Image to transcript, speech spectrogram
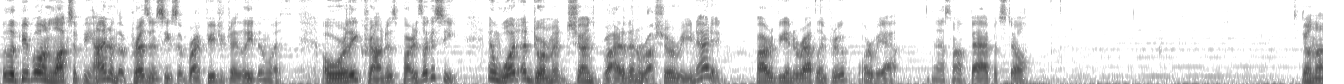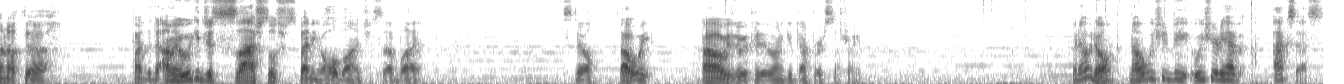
With the people in lockstep behind him, the president seeks a bright future to leave them with. A worthy crown to his party's legacy. And what adornment shines brighter than Russia reunited? Power to begin to rapidly improve? Where are we at? That's not bad, but still. Still not enough to fight the... I mean, we could just slash social spending a whole bunch, so, but... Still. Oh, wait. Oh, we to wait for the other one to get done first. That's right. But no, we don't. No, we should be... We should have access.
